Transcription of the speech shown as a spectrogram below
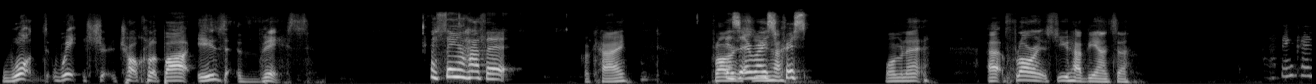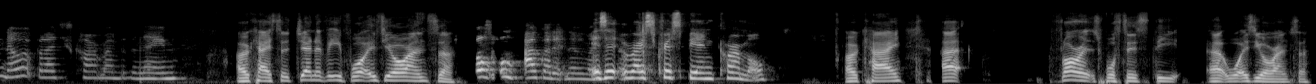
what which chocolate bar is this? I think I have it. Okay. Florence, Is it a do you Rice ha- Crisp? One minute. Uh, Florence, do you have the answer? I think I know it, but I just can't remember the name. Okay, so Genevieve, what is your answer? Oh, oh, I've got it. Never mind. Is it Rice Crispy and caramel? Okay. Uh, Florence, what is the uh, what is your answer?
